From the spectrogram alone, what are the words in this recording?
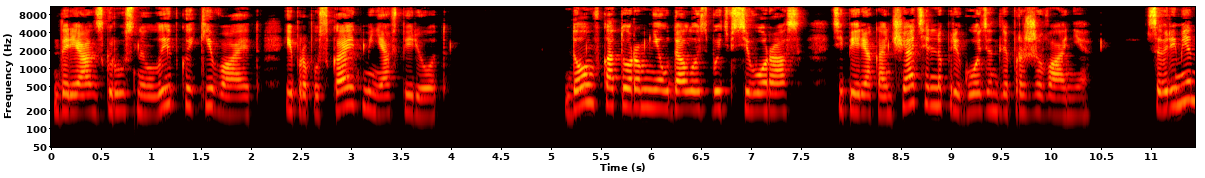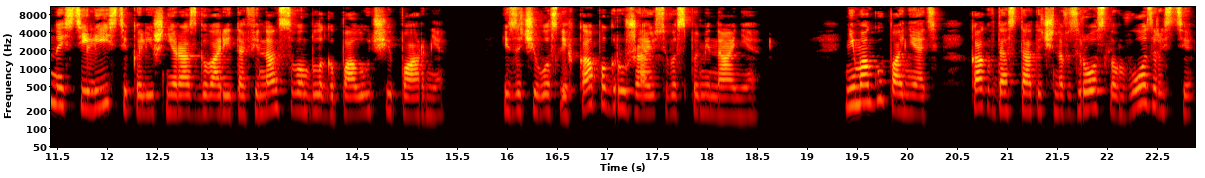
Дариан с грустной улыбкой кивает и пропускает меня вперед. Дом, в котором мне удалось быть всего раз, теперь окончательно пригоден для проживания. Современная стилистика лишний раз говорит о финансовом благополучии парня, из-за чего слегка погружаюсь в воспоминания. Не могу понять, как в достаточно взрослом возрасте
